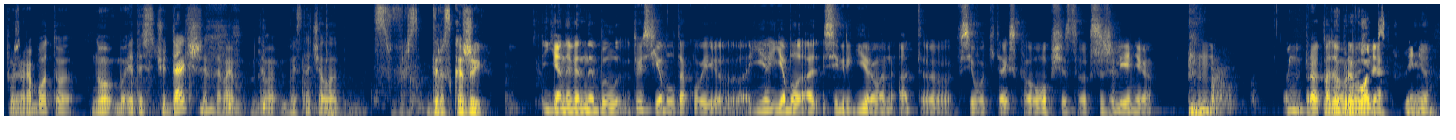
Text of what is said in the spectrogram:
про работу. Но это чуть дальше. Давай, давай мы сначала расскажи. Я, наверное, был, то есть я был такой, я, я был а, сегрегирован от э, всего китайского общества, к сожалению. По доброй к воле. сожалению.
